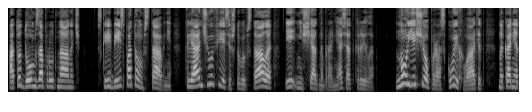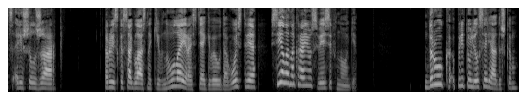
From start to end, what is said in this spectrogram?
а то дом запрут на ночь. Скребись потом в ставне, клянчи у Феси, чтобы встала и, нещадно бронясь, открыла. «Ну, еще пороску и хватит», — наконец решил Жар. Рыска согласно кивнула и, растягивая удовольствие, села на краю, свесив ноги. Друг притулился рядышком.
